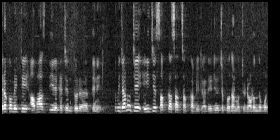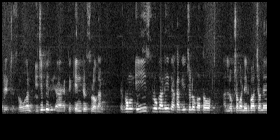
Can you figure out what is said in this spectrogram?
এরকম একটি আভাস দিয়ে রেখেছেন তিনি। তুমি জানো যে এই যে সবকা সাথ, সবকা বিকাশ এটি হচ্ছে প্রধানমন্ত্রী নরেন্দ্র মোদীর একটি স্লোগান, বিজেপির একটি কেন্দ্রীয় স্লোগান। এবং এই স্লোগানই দেখা গিয়েছিল গত লোকসভা নির্বাচনে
